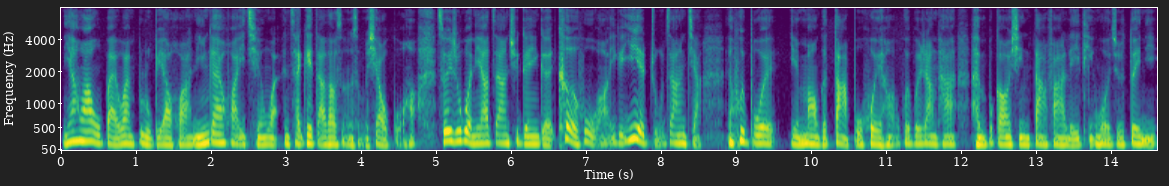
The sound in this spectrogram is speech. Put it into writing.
你要花五百万，不如不要花，你应该要花一千万，你才可以达到什么什么效果哈。所以如果你要这样去跟一个客户啊，一个业主这样讲，会不会也冒个大不会哈？会不会让他很不高兴，大发雷霆，或者就是对你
